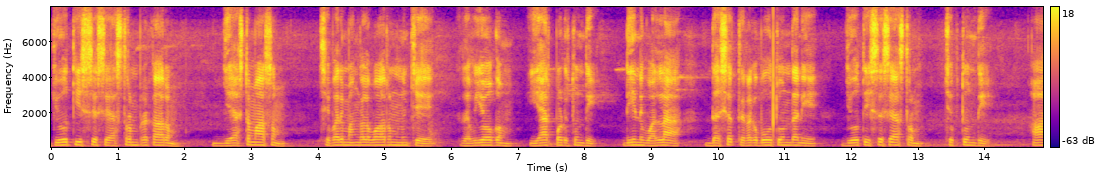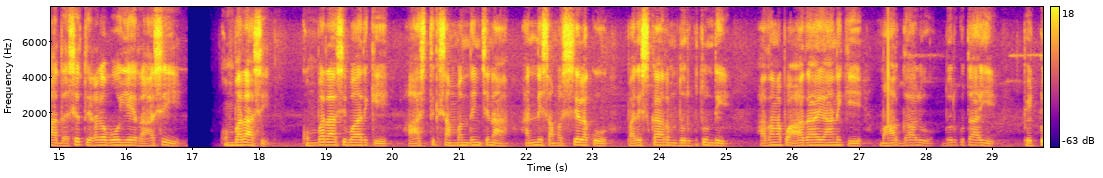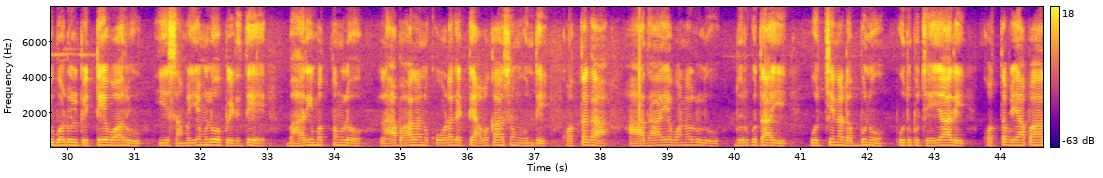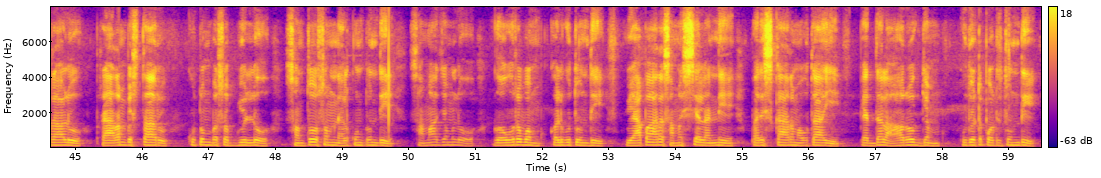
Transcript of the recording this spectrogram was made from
జ్యోతిష్య శాస్త్రం ప్రకారం జ్యేష్ఠమాసం చివరి మంగళవారం నుంచే రవియోగం ఏర్పడుతుంది. దీనివల్ల దశ తిరగబోతుందని జ్యోతిష్య శాస్త్రం చెప్తుంది ఆ దశ తిరగబోయే రాశి కుంభరాశి. కుంభరాశి వారికి ఆస్తికి సంబంధించిన అన్ని సమస్యలకు పరిష్కారం దొరుకుతుంది. అదనపు ఆదాయానికి మార్గాలు దొరుకుతాయి. పెట్టుబడులు పెట్టేవారు. ఈ సమయంలో పెడితే భారీ మొత్తంలో లాభాలను కూడగట్టే అవకాశం ఉంది. కొత్తగా ఆదాయ వనరులు దొరుకుతాయి. వచ్చిన డబ్బును పొదుపు చేయాలి. కొత్త వ్యాపారాలు ప్రారంభిస్తారు. కుటుంబ సభ్యుల్లో సంతోషం నెలకొంటుంది. సమాజంలో గౌరవం కలుగుతుంది. వ్యాపార సమస్యలన్నీ పరిష్కారం అవుతాయి పెద్దల ఆరోగ్యం కుదుట పడుతుంది.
